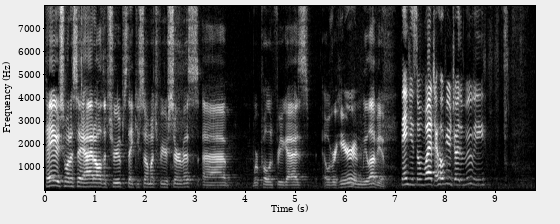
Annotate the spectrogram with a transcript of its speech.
Hey, I just want to say hi to all the troops. Thank you so much for your service. Uh, we're pulling for you guys over here, and we love you. Thank you so much. I hope you enjoy the movie.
